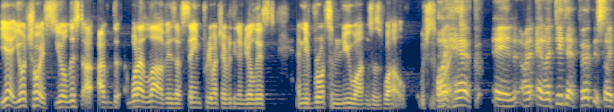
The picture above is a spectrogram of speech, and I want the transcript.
yeah, your choice, your list. I, I, the, what I love is I've seen pretty much everything on your list, and you've brought some new ones as well, which is great. I have, and I and I did that purposely.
